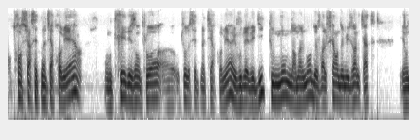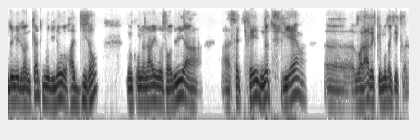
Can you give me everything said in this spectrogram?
on transfère cette matière première, on crée des emplois euh, autour de cette matière première et vous l'avez dit, tout le monde normalement devra le faire en 2024. Et en 2024, Moulineau aura 10 ans donc on en arrive aujourd'hui à, à cette créer notre filière, euh, voilà, avec le monde agricole.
